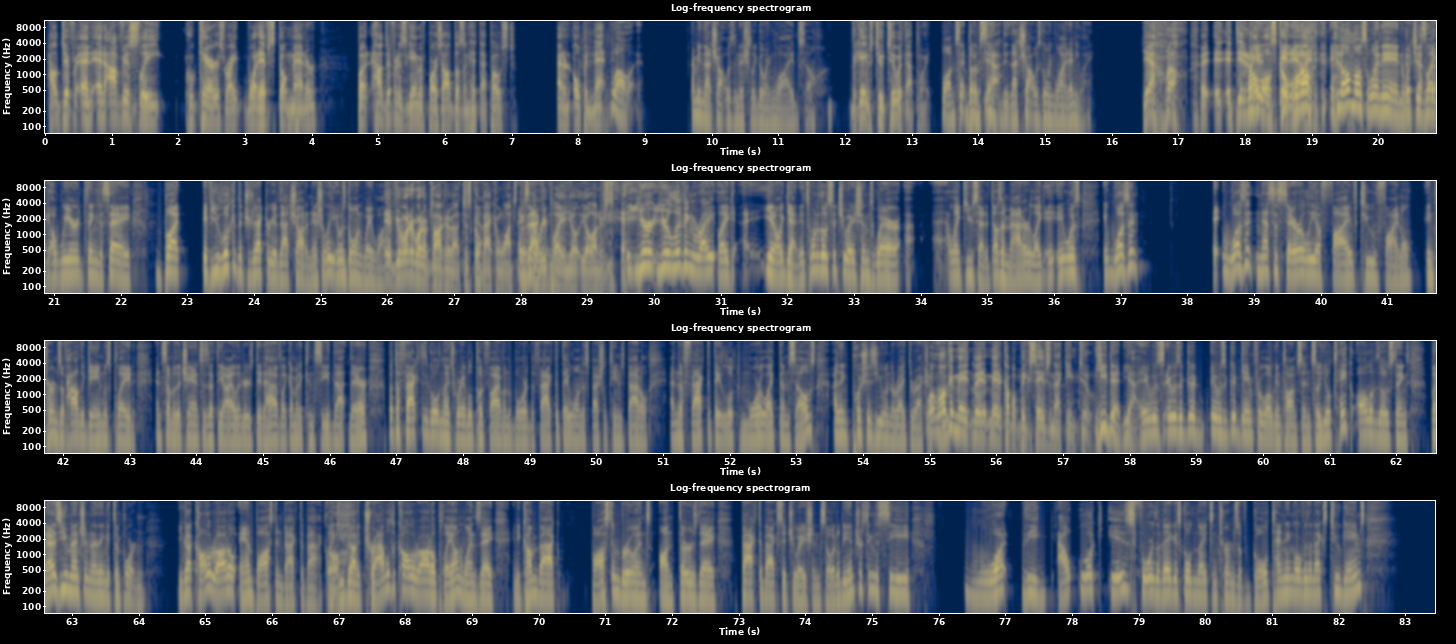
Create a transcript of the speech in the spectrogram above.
how different, and and obviously, who cares, right? What ifs don't mm-hmm. matter. But how different is the game if Barzal doesn't hit that post at an open net? Well, I mean that shot was initially going wide, so The game's two two at that point. well, I'm saying, but I'm saying Yeah. that shot was going wide anyway. Yeah, well, it, it, it didn't Like, it- almost go it, it al- wide. It, almost went in, which is like a weird thing to say. But if you look at the trajectory of that shot initially, it was going way wide. if you're wondering what I'm talking about, just go Yeah. back and watch the, the replay, and you'll you'll understand. you're you're living right like you know again it's one of those situations where uh, like you said it doesn't matter like it, it was it wasn't it wasn't necessarily a 5-2 final in terms of how the game was played and some of the chances that the Islanders did have like I'm going to concede that there but the fact that the Golden Knights were able to put 5 on the board the fact that they won the special teams battle and the fact that they looked more like themselves I think pushes you in the right direction well, Logan made made made a couple big saves in that game too. he did, yeah. It was it was a good it was a good game for Logan Thompson. So you'll take all of those things. But as you mentioned, I think it's important. You got Colorado and Boston back to back. Like you Oh. got to travel to Colorado, play on Wednesday, and you come back Boston Bruins on Thursday, back to back situation. So it'll be interesting to see what the outlook is for the Vegas Golden Knights in terms of goaltending over the next two games.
